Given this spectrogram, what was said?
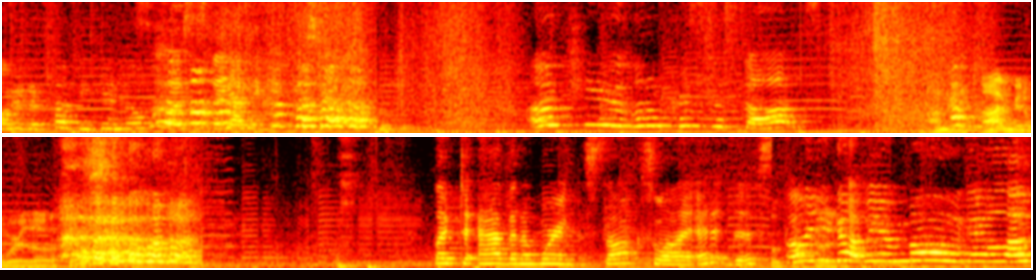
Wanted a puppy, Kendall? Closest thing I think you can say. Oh, cute little Christmas socks. I'm gonna, I'm gonna wear those. Like to add that I'm wearing the socks while I edit this. Okay, oh, you got me a mug. I love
